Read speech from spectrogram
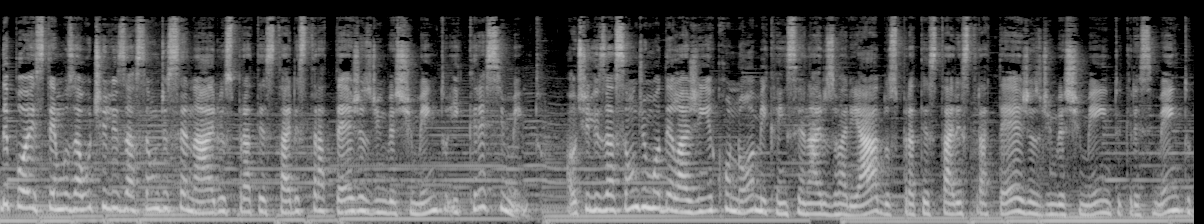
Depois temos a utilização de cenários para testar estratégias de investimento e crescimento. A utilização de modelagem econômica em cenários variados para testar estratégias de investimento e crescimento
